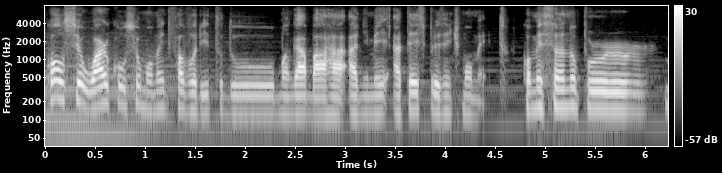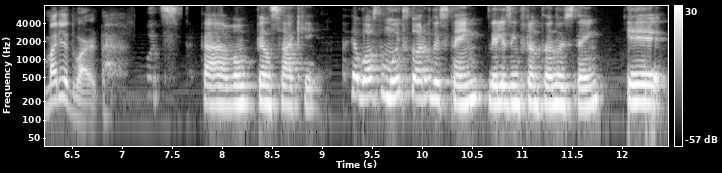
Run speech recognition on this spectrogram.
Qual o seu arco ou o seu momento favorito do mangá barra anime até esse presente momento? Começando por Maria Eduarda. Putz. Tá, vamos pensar aqui. Eu gosto muito do arco do Sten, deles enfrentando o Sten. É,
